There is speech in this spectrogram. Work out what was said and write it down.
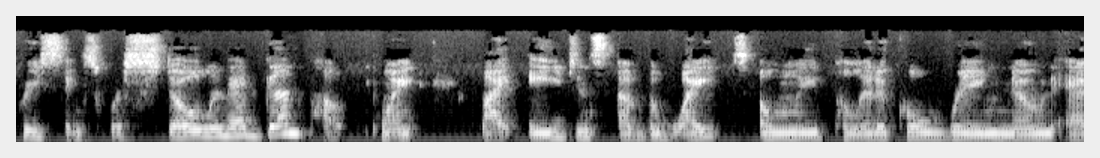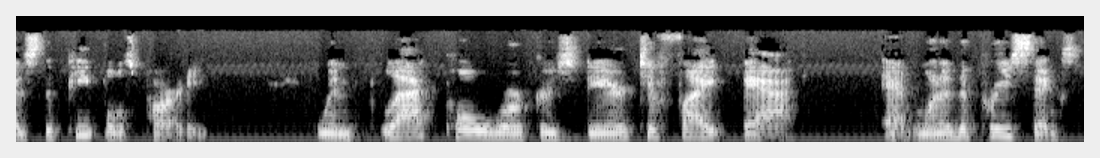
precincts were stolen at gunpoint by agents of the whites only political ring known as the People's Party. When black poll workers dared to fight back at one of the precincts,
